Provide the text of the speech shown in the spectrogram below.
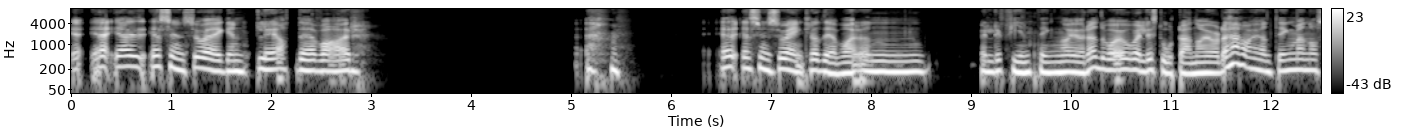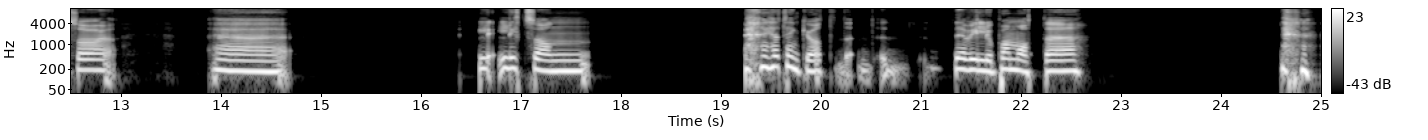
Jeg, jeg, jeg, syns jo egentlig at det var Jeg, jeg syns jo egentlig at det var en veldig fin ting å gjøre. Det var jo veldig stort av henne å gjøre det, var en ting, men også eh, Litt sånn Jeg tenker jo at det, det vil jo på en måte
